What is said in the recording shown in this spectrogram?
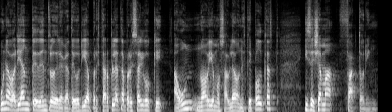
una variante dentro de la categoría prestar plata, pero es algo que aún no habíamos hablado en este podcast y se llama factoring.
